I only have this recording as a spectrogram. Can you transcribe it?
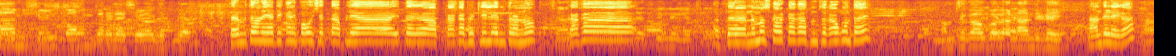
आम्ही शेळी पालन करायला शेळ्या घेतल्या तर मित्रांनो या ठिकाणी पाहू शकता आपल्या इथं काका भेटलेले आहे मित्रांनो. काका तर नमस्कार काका तुमचं गाव कोणतं आहे? आमचं गाव बघा नांदेड आहे. नांदेड आहे का? हा.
